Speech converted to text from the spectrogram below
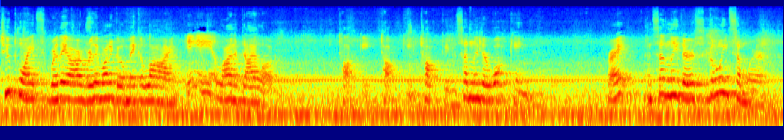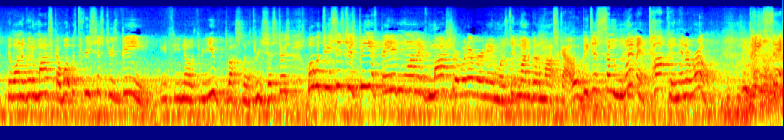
Two points, where they are where they want to go, make a line, eh, a line of dialogue. Talking, talking, talking. Suddenly they're walking, right? And suddenly they're going somewhere. They want to go to Moscow. What would Three Sisters be? If you know three, you must know Three Sisters. What would Three Sisters be if they didn't want to, if Masha or whatever her name was, didn't want to go to Moscow? It would be just some women talking in a room. We Page six,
